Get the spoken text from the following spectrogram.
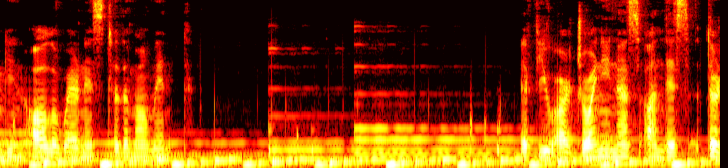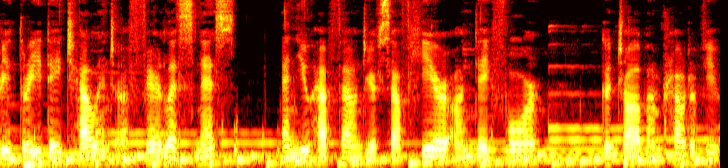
bringing all awareness to the moment. If you are joining us on this 33 day challenge of fearlessness and you have found yourself here on day four, good job, I'm proud of you.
